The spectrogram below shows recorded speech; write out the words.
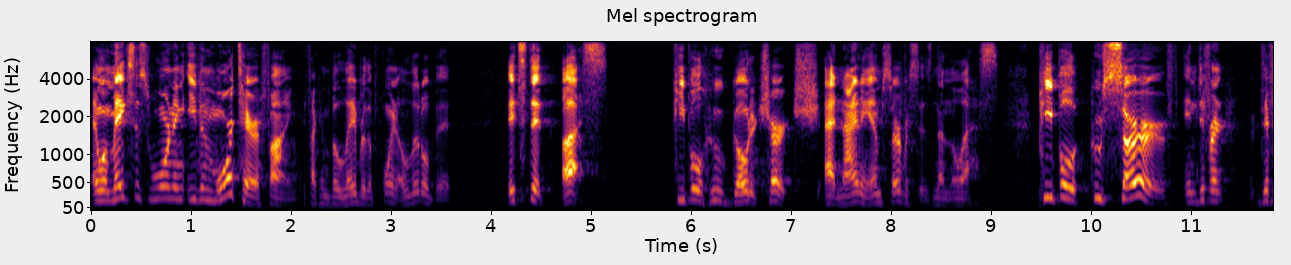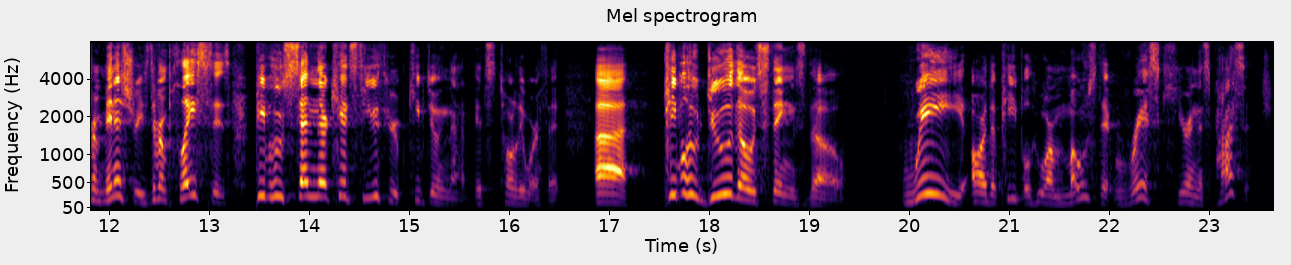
And what makes this warning even more terrifying, if I can belabor the point a little bit, it's that us, people who go to church at 9 a.m. services nonetheless, people who serve in different, different ministries, different places, people who send their kids to youth group. Keep doing that, it's totally worth it. Uh, people who do those things, though, we are the people who are most at risk here in this passage.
